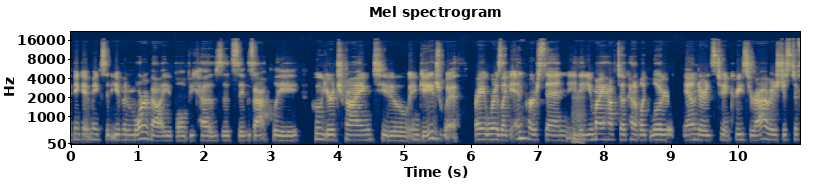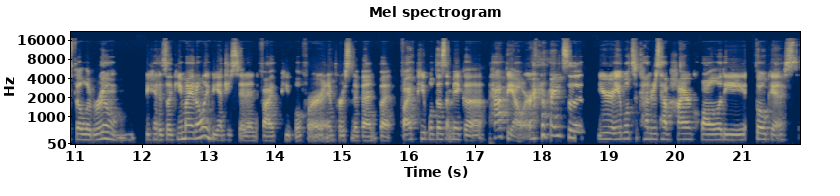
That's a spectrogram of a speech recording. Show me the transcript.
I think it makes it even more valuable because it's exactly who you're trying to engage with right? Whereas like in person, you mm. know, you might have to kind of like lower your standards to increase your average just to fill a room because like you might only be interested in five people for an in-person event, but five people doesn't make a happy hour, right? So that you're able to kind of just have higher quality focus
